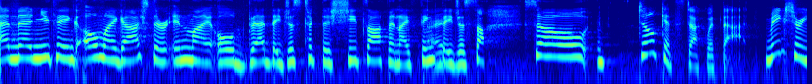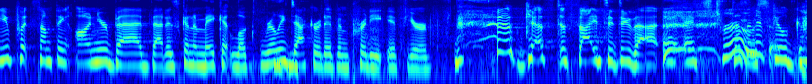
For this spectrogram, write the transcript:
And then you think, oh my gosh, they're in my old bed. They just took the sheets off and I think Right. they just saw. So don't get stuck with that. Make sure you put something on your bed that is gonna make it look really Mm-hmm. decorative and pretty if your guests decide to do that. It's true. Doesn't it feel good?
